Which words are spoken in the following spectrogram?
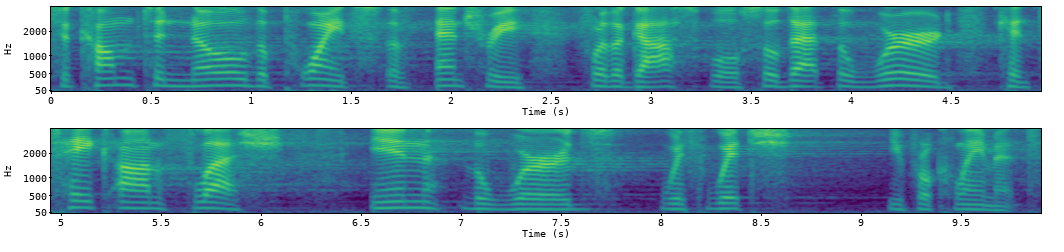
to come to know the points of entry for the gospel so that the word can take on flesh in the words with which you proclaim it.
